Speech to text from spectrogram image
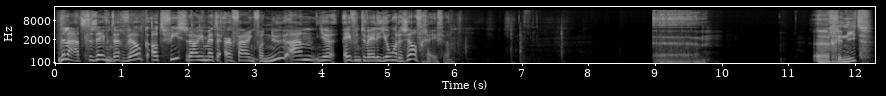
De laatste, 70. Welk advies zou je met de ervaring van nu... aan je eventuele jongeren zelf geven? Eh, geniet.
